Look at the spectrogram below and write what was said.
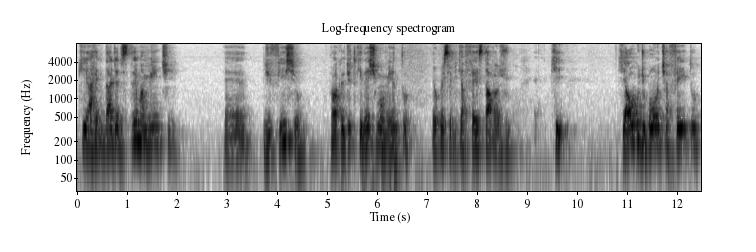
que a realidade era extremamente é, difícil, eu acredito que neste momento eu percebi que a fé estava que que algo de bom eu tinha feito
